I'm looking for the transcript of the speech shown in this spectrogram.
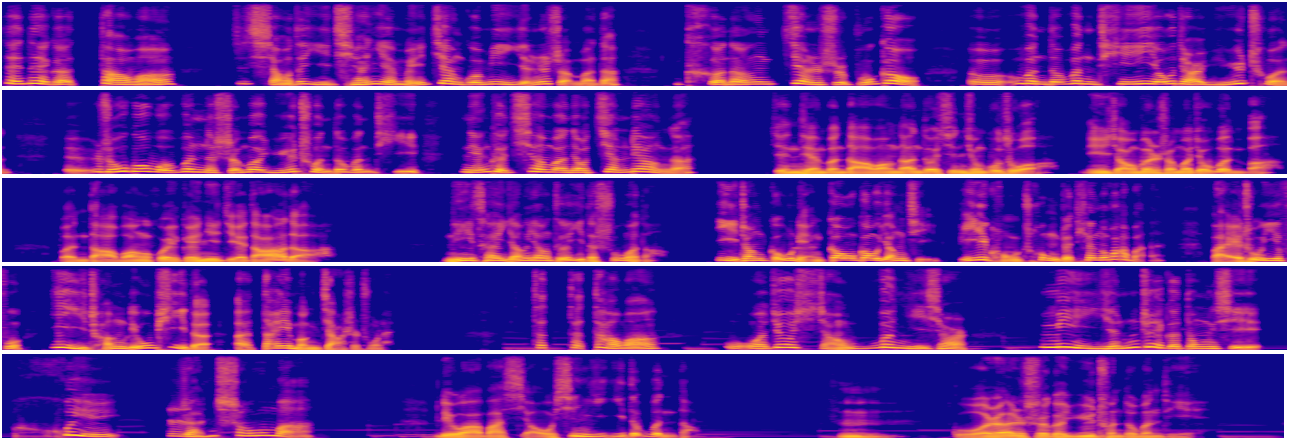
那、那个大王，小的以前也没见过密银什么的，可能见识不够，呃，问的问题有点愚蠢。呃，如果我问了什么愚蠢的问题，您可千万要见谅啊！今天本大王难得心情不错，你想问什么就问吧，本大王会给你解答的。”尼才洋洋得意地说道，一张狗脸高高扬起，鼻孔冲着天花板，摆出一副异常牛屁的呃呆萌架势出来。大大大王，我就想问一下，秘银这个东西会燃烧吗？刘阿八小心翼翼的问道。嗯。果然是个愚蠢的问题，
